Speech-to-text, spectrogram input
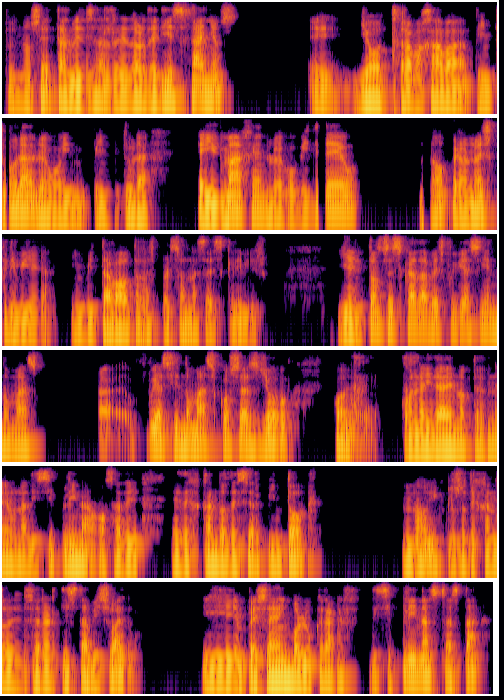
pues no sé, tal vez alrededor de 10 años, eh, yo trabajaba pintura, luego pintura e imagen, luego video, ¿no? Pero no escribía, invitaba a otras personas a escribir. Y entonces cada vez fui haciendo más, ah, fui haciendo más cosas yo con, con, la idea de no tener una disciplina, o sea, de, dejando de ser pintor, ¿no? Incluso dejando de ser artista visual. Y empecé a involucrar disciplinas hasta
